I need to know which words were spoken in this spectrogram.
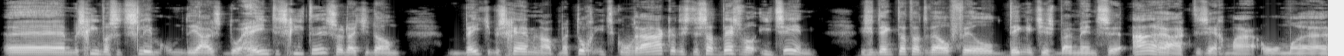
Eh, misschien was het slim om er juist doorheen te schieten. Zodat je dan een beetje bescherming had, maar toch iets kon raken. Dus er zat best wel iets in. Dus ik denk dat dat wel veel dingetjes bij mensen aanraakte, zeg maar. Om, eh,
